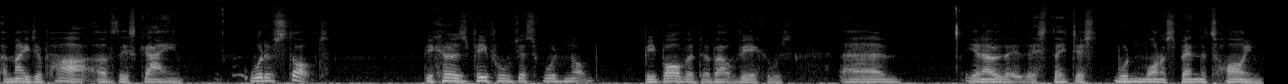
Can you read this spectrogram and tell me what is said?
a major part of this game would have stopped because people just would not be bothered about vehicles. Um, you know, they, they just wouldn't want to spend the time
